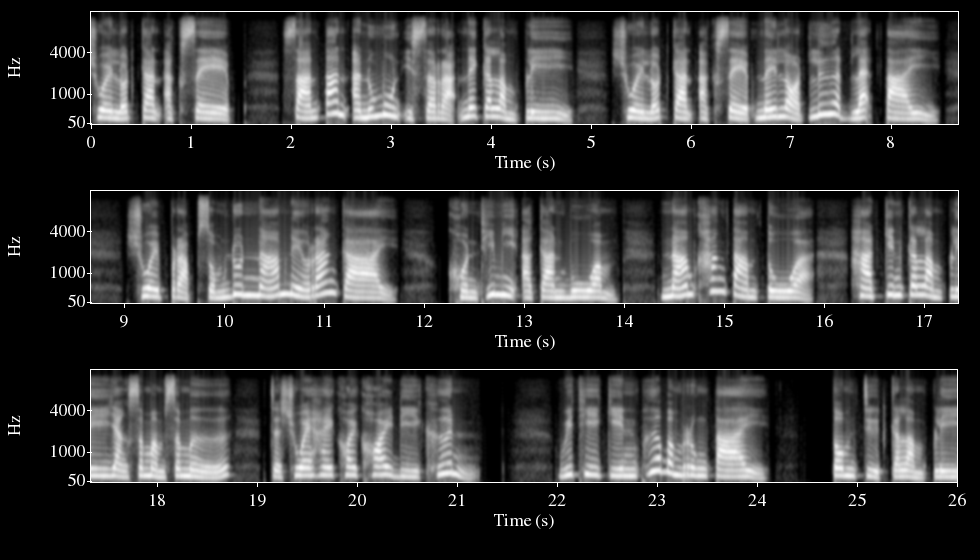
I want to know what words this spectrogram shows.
ช่วยลดการอักเสบ สารต้านอนุมูลอิสระในกระหล่ำปลี ช่วยลดการอักเสบในหลอดเลือดและไต ช่วยปรับสมดุลน้ำในร่างกาย คนที่มีอาการบวม น้ำข้างตามตัว หากกินกระหล่ำปลีอย่างสม่ำเสมอ จะช่วยให้ค่อยๆดีขึ้น วิธีกินเพื่อบำรุงไต ต้มจืดกระหล่ำปลี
